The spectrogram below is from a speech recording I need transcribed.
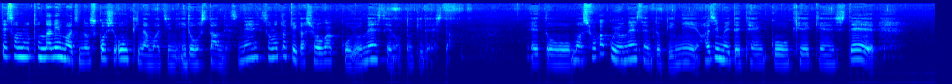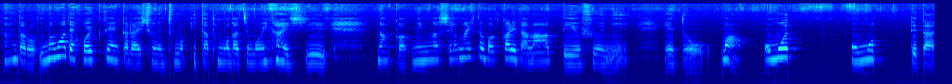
でその隣町の少し大きな町に移動したんですねその時が小学校4年生の時でした。えーとまあ、小学校4年生の時に初めて転校を経験してなんだろう今まで保育園から一緒にともいた友達もいないしなんかみんな知らない人ばっかりだなっていうふうに、えーとまあ、思思ってた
